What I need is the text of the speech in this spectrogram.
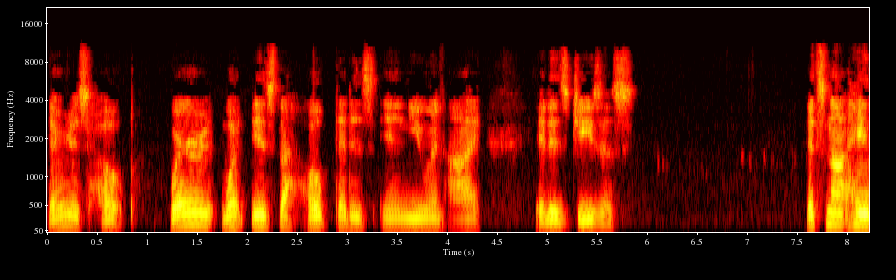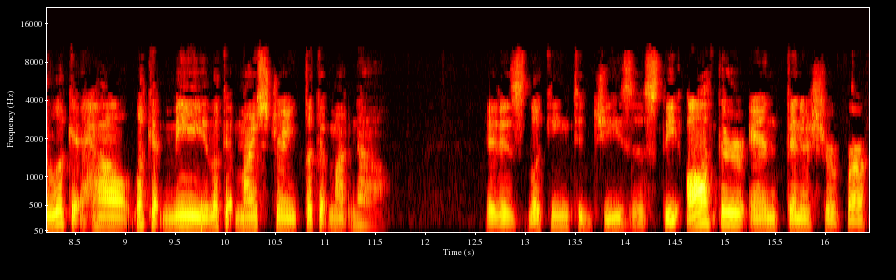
There is hope. Where what is the hope that is in you and I? It is Jesus. It's not, hey, look at how, look at me, look at my strength, look at my, no. It is looking to Jesus, the author and finisher of our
